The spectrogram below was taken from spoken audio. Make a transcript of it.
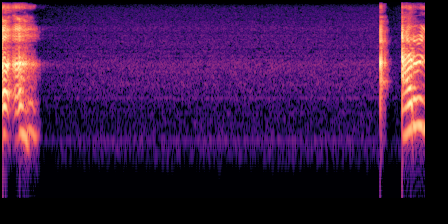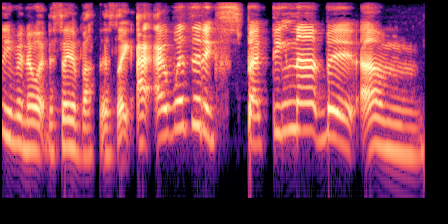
uh, I don't even know what to say about this. Like I, I wasn't expecting that, but um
